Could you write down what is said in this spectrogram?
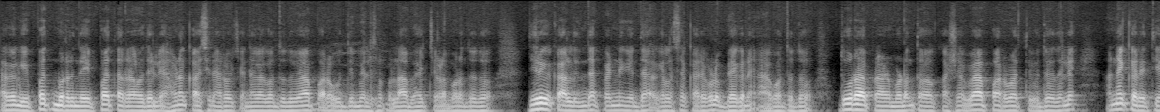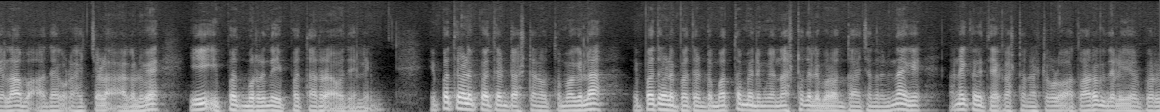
ಹಾಗಾಗಿ ಇಪ್ಪತ್ತ್ಮೂರರಿಂದ ಇಪ್ಪತ್ತಾರ ಅವಧಿಯಲ್ಲಿ ಹಣಕಾಸಿನ ಹರಿವು ಚೆನ್ನಾಗುವಂಥದ್ದು ವ್ಯಾಪಾರ ಉದ್ದಿಮೆಯಲ್ಲಿ ಸ್ವಲ್ಪ ಲಾಭ ಹೆಚ್ಚಳ ಬರುವಂಥದ್ದು ದೀರ್ಘಕಾಲದಿಂದ ಪೆಂಡಿಂಗಿದ್ದ ಕೆಲಸ ಕಾರ್ಯಗಳು ಬೇಗನೆ ಆಗುವಂಥದ್ದು ದೂರ ಪ್ರಯಾಣ ಮಾಡುವಂಥ ಅವಕಾಶ, ವ್ಯಾಪಾರ ವೃತ್ತಿ ಉದ್ಯೋಗದಲ್ಲಿ ಅನೇಕ ರೀತಿಯ ಲಾಭ ಆದಾಯಗಳು ಹೆಚ್ಚಳ ಆಗಲಿವೆ ಈ ಇಪ್ಪತ್ತ್ಮೂರರಿಂದ ಇಪ್ಪತ್ತಾರರ ಅವಧಿಯಲ್ಲಿ. ಇಪ್ಪತ್ತೇಳು, ಇಪ್ಪತ್ತೆಂಟು ಅಷ್ಟೇನು ಉತ್ತಮವಾಗಿಲ್ಲ ಇಪ್ಪತ್ತೇಳು, ಇಪ್ಪತ್ತೆಂಟು ಮತ್ತೊಮ್ಮೆ ನಿಮಗೆ ನಷ್ಟದಲ್ಲಿ ಬರುವಂತಹ ಚಂದ್ರನಿಂದಾಗಿ ಅನೇಕ ರೀತಿಯ ಕಷ್ಟ ನಷ್ಟಗಳು ಅಥವಾ ಆರೋಗ್ಯದಲ್ಲಿ ಏರ್ಪೇರು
